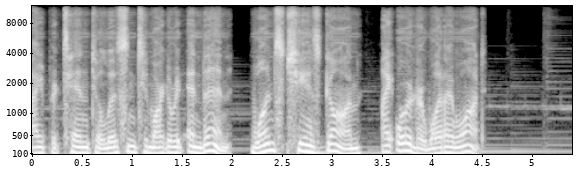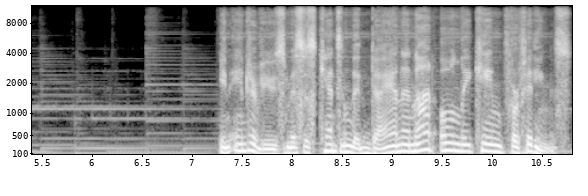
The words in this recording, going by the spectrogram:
I pretend to listen to Margaret and then, once she has gone, I order what I want. In interviews Mrs Kenton that Diana not only came for fittings,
